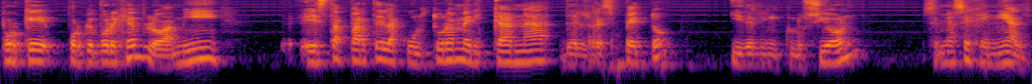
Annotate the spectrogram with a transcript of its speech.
Porque, porque, por ejemplo, a mí esta parte de la cultura americana del respeto y de la inclusión se me hace genial.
